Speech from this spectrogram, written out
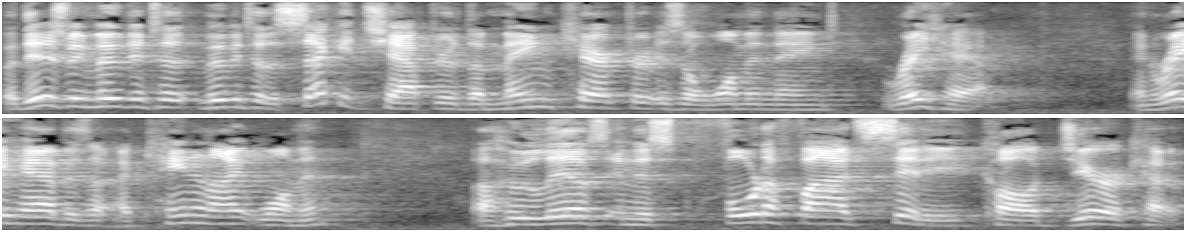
But then as we move into, move into the second chapter, the main character is a woman named Rahab. And Rahab is a Canaanite woman uh, who lives in this fortified city called Jericho.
